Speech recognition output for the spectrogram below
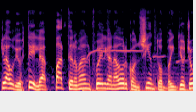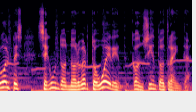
Claudio Estela Paterman fue el ganador con 128 golpes, segundo Norberto Werent con 130.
